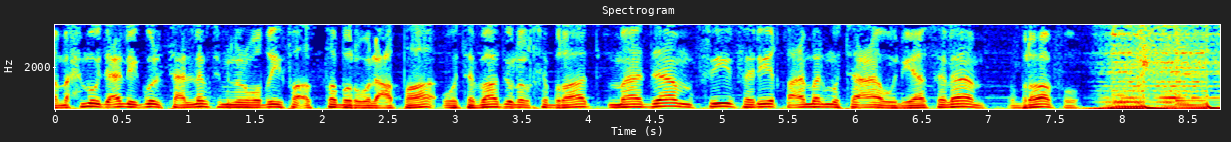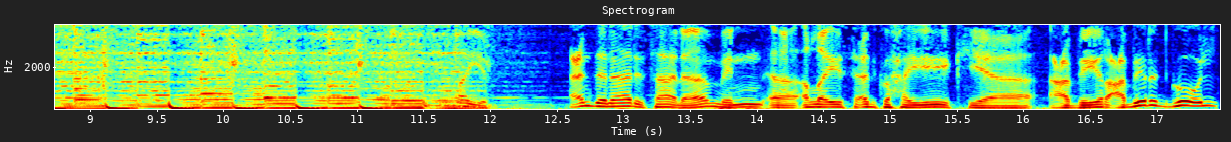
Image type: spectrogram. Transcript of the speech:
آه، محمود علي يقول تعلمت من الوظيفة الصبر والعطاء وتبادل الخبرات ما دام في فريق عمل متعاون. يا سلام. برافو. طيب عندنا رسالة من آه الله يسعدك وحييك يا عبير. عبير تقول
